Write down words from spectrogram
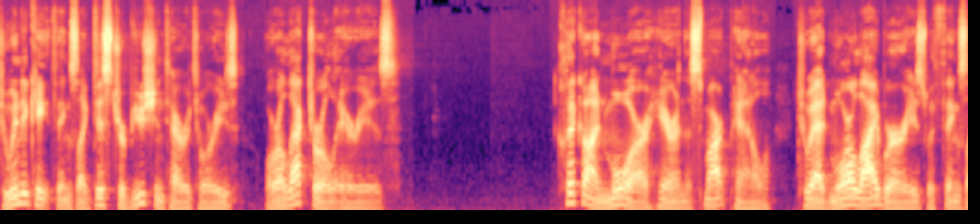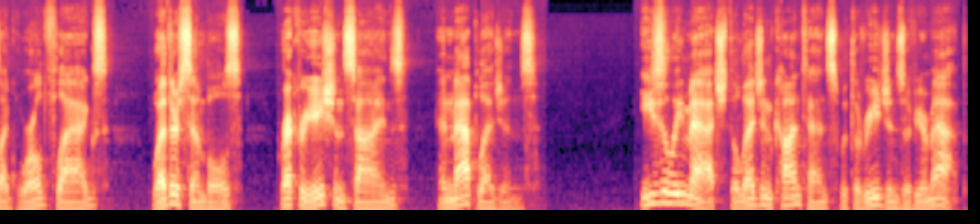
to indicate things like distribution territories or electoral areas. Click on More here in the Smart panel to add more libraries with things like world flags, weather symbols, recreation signs, and map legends. Easily match the legend contents with the regions of your map.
